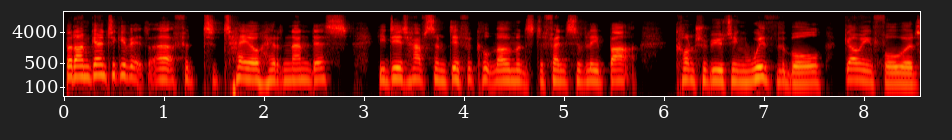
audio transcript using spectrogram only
but I'm going to give it uh, for to Theo Hernandez. He did have some difficult moments defensively, but contributing with the ball going forward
